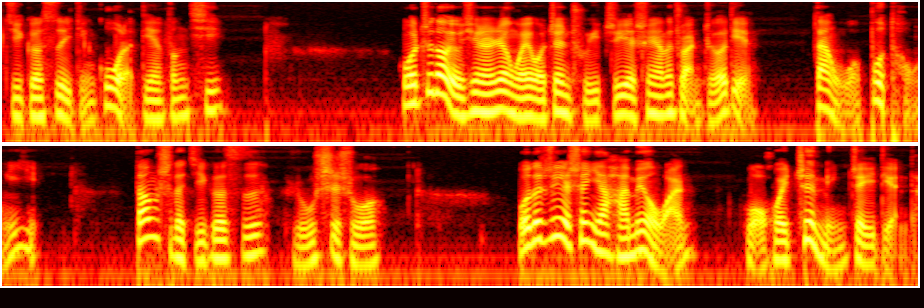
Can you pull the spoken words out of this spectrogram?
吉格斯已经过了巅峰期。我知道有些人认为我正处于职业生涯的转折点，但我不同意。当时的吉格斯如是说：“我的职业生涯还没有完，我会证明这一点的。”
